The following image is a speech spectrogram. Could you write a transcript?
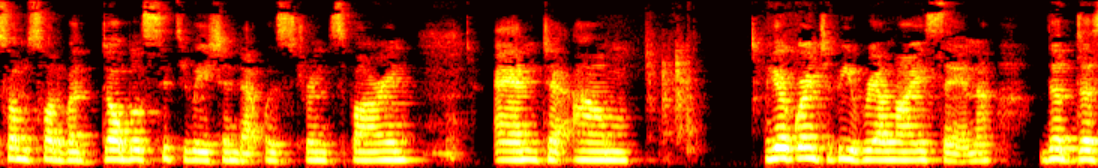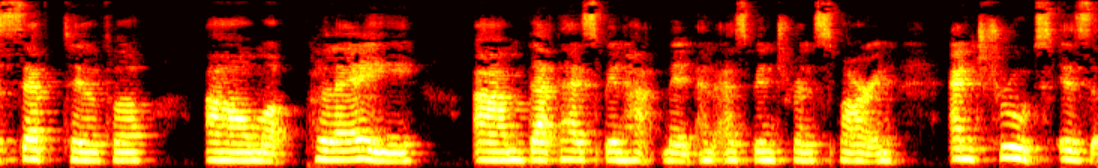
some sort of a double situation that was transpiring and um, you're going to be realizing the deceptive um, play um, that has been happening and has been transpiring and truths is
